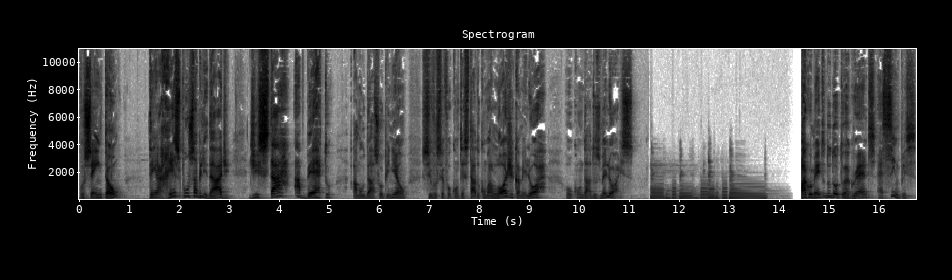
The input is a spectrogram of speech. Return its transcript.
você então tem a responsabilidade de estar aberto a mudar sua opinião se você for contestado com uma lógica melhor ou com dados melhores. O argumento do Dr. Grant é simples.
